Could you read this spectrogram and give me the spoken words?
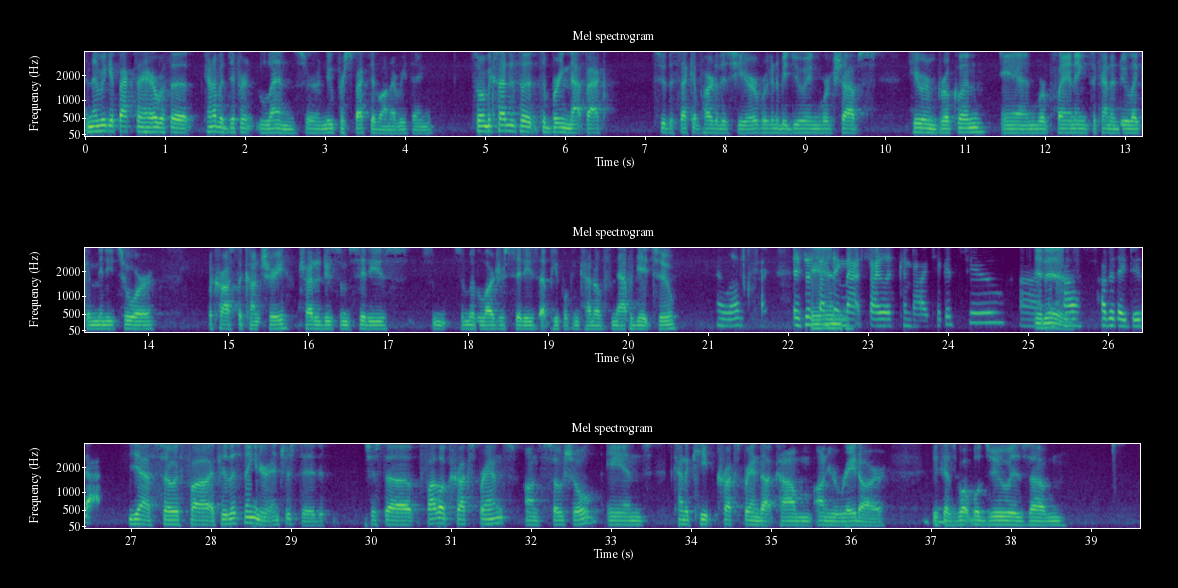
And then we get back to hair with a kind of a different lens or a new perspective on everything. So i'm excited to, to bring that back to the second part of this year. We're going to be doing workshops here in brooklyn and we're planning to kind of do like a mini tour across the country try to do some cities some some of the larger cities that people can kind of navigate to. I love that. Is this And- something that stylists can buy tickets to? Um, It is. How, how do they do that? Yeah, so if uh, if you're listening and you're interested, just uh, follow Crux Brand on social and kind of keep cruxbrand.com on your radar because what we'll do is um,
